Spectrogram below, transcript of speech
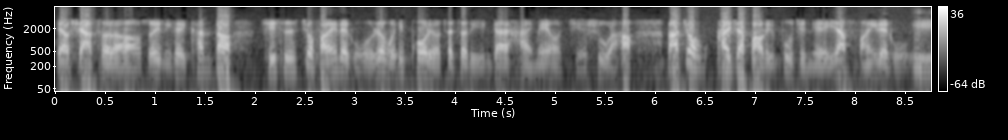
要下车了哦，所以你可以看到。其实就防疫类股，我认为一波流在这里应该还没有结束了哈。那就看一下宝林富锦也一样是防疫类股，一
